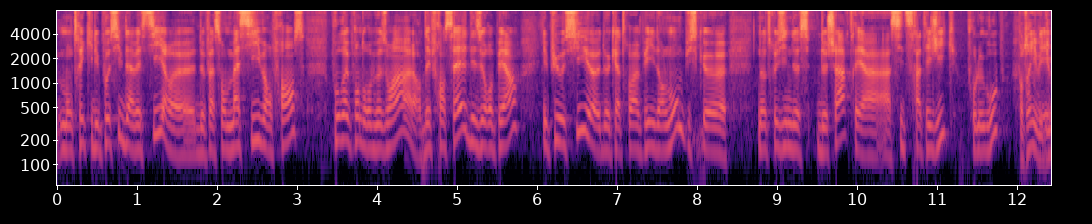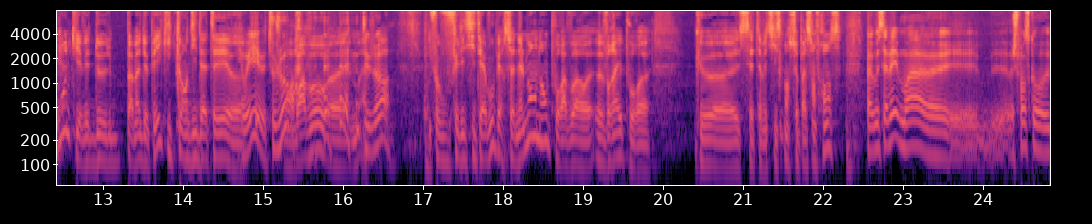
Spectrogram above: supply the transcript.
montrer qu'il est possible d'investir de façon massive en France pour répondre aux besoins alors des Français, des Européens, et puis aussi de 80 pays dans le monde, puisque notre usine de, de Chartres est un, un, site stratégique pour le groupe. Pourtant, il y avait et du monde, il y avait de, pas mal de pays qui candidataient. Euh, oui, toujours. Bon, bravo. Euh, toujours. Il faut vous féliciter à vous personnellement, non, pour avoir œuvré pour que euh, cet investissement se passe en France? Bah, Vous savez, moi, euh, je pense que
